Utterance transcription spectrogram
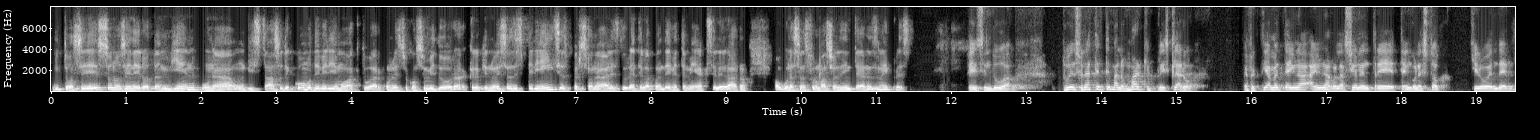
Entonces, eso nos generó también una, un vistazo de cómo deberíamos actuar con nuestro consumidor. Creo que nuestras experiencias personales durante la pandemia también aceleraron algunas transformaciones internas en la empresa. Sí, sin duda. Tú mencionaste el tema de los marketplaces. Claro, efectivamente hay una, hay una relación entre tengo el stock, quiero vender,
